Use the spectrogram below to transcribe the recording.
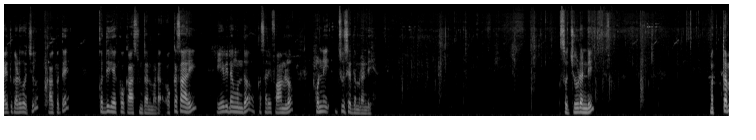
రైతుకు అడగవచ్చు కాకపోతే కొద్దిగా ఎక్కువ కాస్ట్ ఉంటుంది అనమాట ఒక్కసారి ఏ విధంగా ఉందో ఒక్కసారి ఫామ్లో కొన్ని చూసేద్దాం రండి. సో చూడండి. మొత్తం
